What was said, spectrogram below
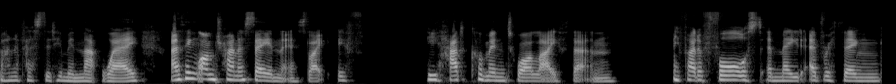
manifested him in that way. I think what I'm trying to say in this, like if he had come into our life then, if I'd have forced and made everything,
